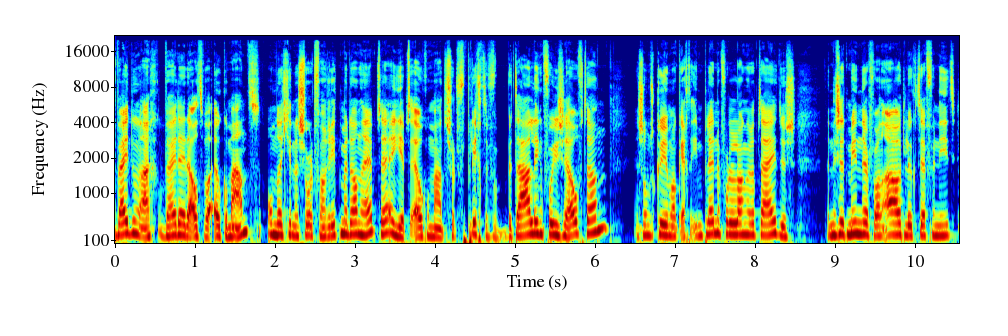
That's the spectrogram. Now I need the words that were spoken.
wij, doen eigenlijk, wij deden altijd wel elke maand. Omdat je een soort van ritme dan hebt. Hè? En je hebt elke maand een soort verplichte ver- betaling voor jezelf dan. En soms kun je hem ook echt inplannen voor de langere tijd. Dus dan is het minder van, oh, het lukt even niet.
